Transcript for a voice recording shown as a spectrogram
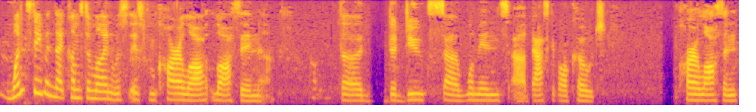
One statement that comes to mind was is from Kara Law- Lawson, the the Duke's uh, women's uh, basketball coach. Kara Lawson,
